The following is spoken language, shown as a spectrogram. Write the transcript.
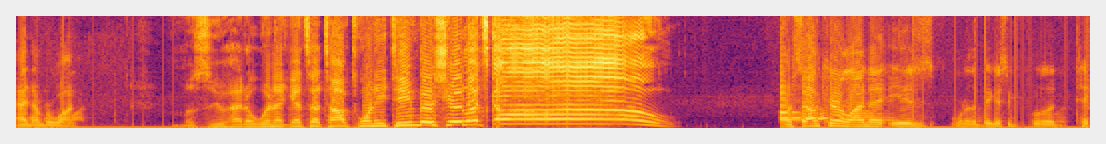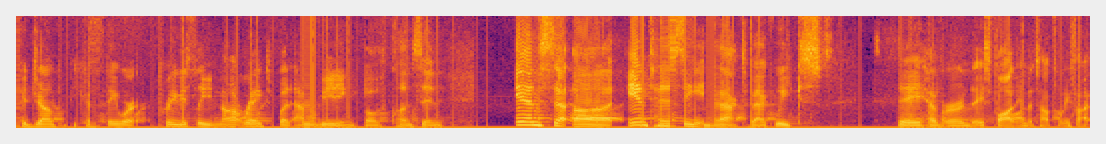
at number 1. Mizzou had a win against a top 20 team this year. Let's go! Uh, South Carolina is one of the biggest people to take a jump because they were previously not ranked, but after beating both Clemson and uh, and Tennessee in back-to-back weeks, they have earned a spot in the top 25.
